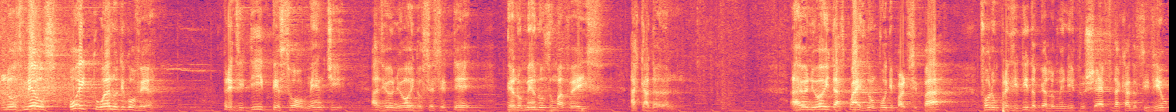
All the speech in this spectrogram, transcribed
Nos meus oito anos de governo, presidi pessoalmente as reuniões do CCT pelo menos uma vez a cada ano. As reuniões das quais não pude participar foram presididas pelo ministro-chefe da Casa Civil,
